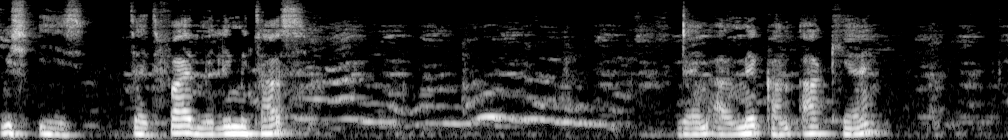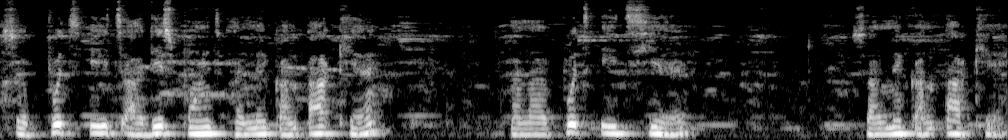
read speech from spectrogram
which is 35 millimeters then I'll make an arc here. So put it at this point I make an arc here. And I put it here. So I make an arc here.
